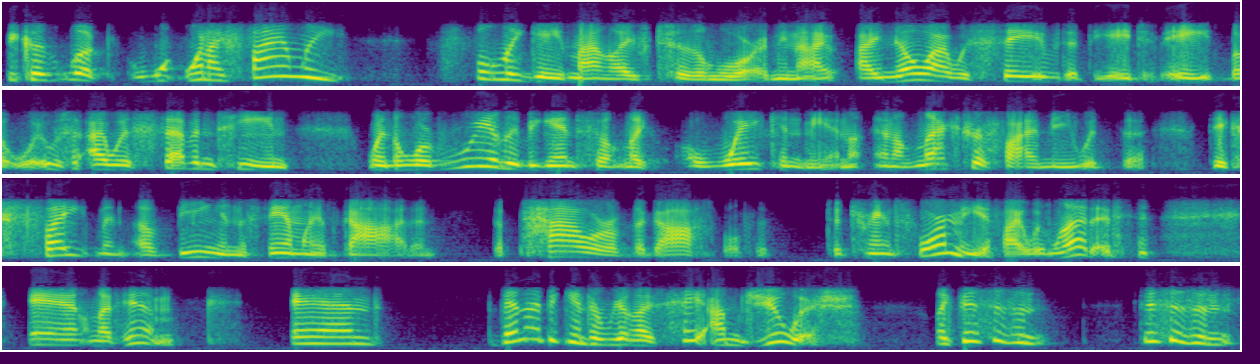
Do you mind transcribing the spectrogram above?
because look, w- when I finally fully gave my life to the Lord, I mean, I I know I was saved at the age of eight, but it was I was seventeen when the Lord really began to like awaken me and, and electrify me with the the excitement of being in the family of God and the power of the gospel to, to transform me if I would let it and let Him. And then I began to realize, hey, I'm Jewish. Like this isn't this isn't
